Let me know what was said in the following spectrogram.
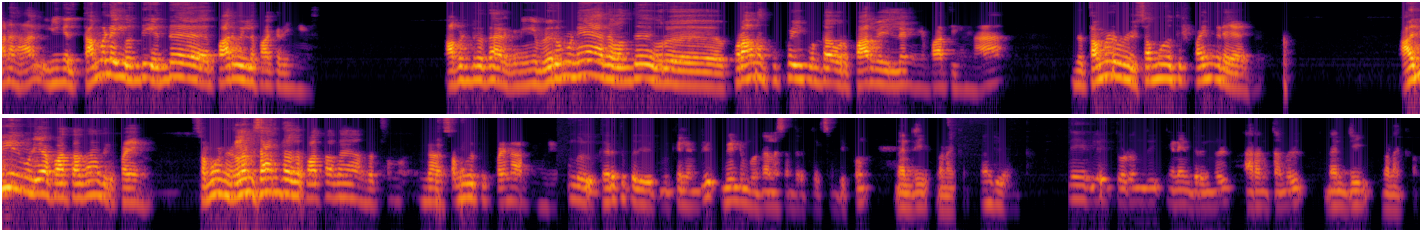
ஆனால் நீங்கள் தமிழை வந்து எந்த பார்வையில் பார்க்குறீங்க அப்படின்றது தான் இருக்கு. நீங்கள் வெறுமனே அதை வந்து ஒரு புராண குப்பை கொண்ட ஒரு பார்வையில் நீங்கள் பார்த்தீங்கன்னா இந்த தமிழ் சமூகத்துக்கு பயன் கிடையாது. அறிவியல் மொழியாக பார்த்தா தான் அதுக்கு பயன். சமூக நலன் சார்ந்ததை பார்த்தா தான் அந்த சமூக இந்த சமூகத்துக்கு பயனாக இருக்கும். உங்கள் கருத்து பதிவுக்கு மிக்க நன்றி. மீண்டும் ஒரு நல்ல சந்தர்ப்பத்தில் சந்திப்போம். நன்றி வணக்கம். நன்றி நேயர்களை தொடர்ந்து இணைந்திருங்கள். அறம் தமிழ். நன்றி வணக்கம்.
